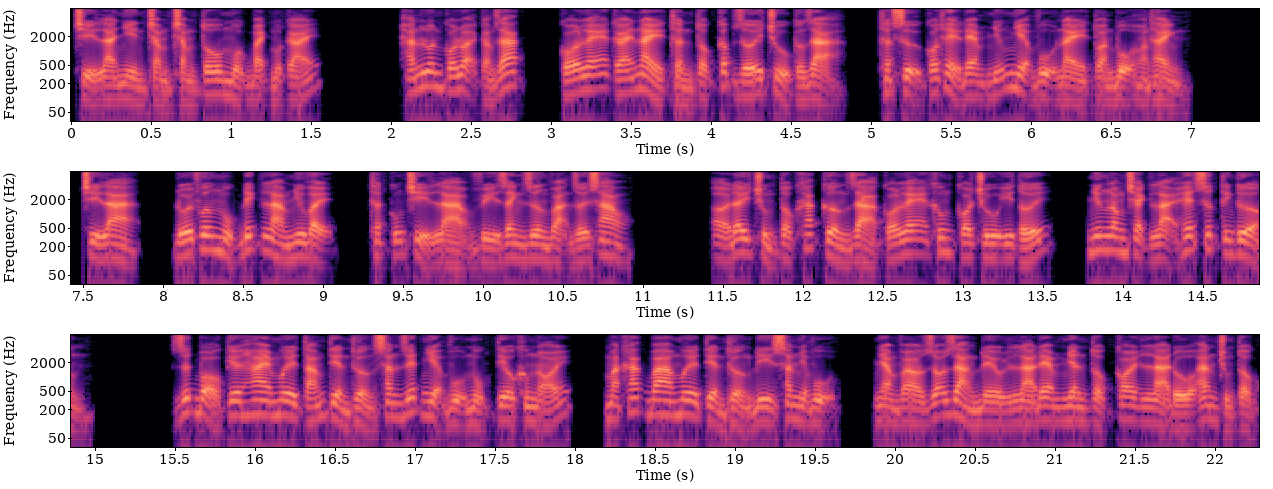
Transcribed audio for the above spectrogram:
chỉ là nhìn chằm chằm tô một bạch một cái. Hắn luôn có loại cảm giác, có lẽ cái này thần tộc cấp giới chủ cường giả thật sự có thể đem những nhiệm vụ này toàn bộ hoàn thành. Chỉ là, đối phương mục đích làm như vậy, thật cũng chỉ là vì danh dương vạn giới sao? Ở đây chủng tộc khác cường giả có lẽ không có chú ý tới, nhưng long trạch lại hết sức tin tưởng. Dứt bỏ kia hai mươi tám tiền thưởng săn giết nhiệm vụ mục tiêu không nói, mặt khác ba mươi tiền thưởng đi săn nhiệm vụ, nhằm vào rõ ràng đều là đem nhân tộc coi là đồ ăn chủng tộc.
